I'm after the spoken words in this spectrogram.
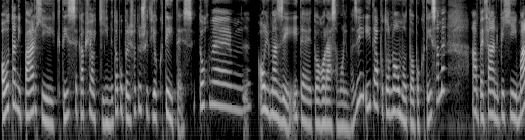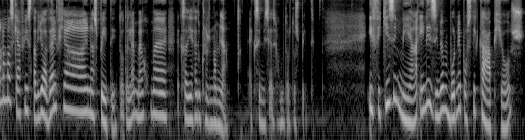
όταν υπάρχει κτήση σε κάποιο ακίνητο από περισσότερους ιδιοκτήτες. Το έχουμε όλοι μαζί, είτε το αγοράσαμε όλοι μαζί, είτε από τον νόμο το αποκτήσαμε. Αν πεθάνει π.χ. η μάνα μας και αφήσει τα δυο αδέλφια ένα σπίτι. Τότε λέμε έχουμε εξαδιαθέτου κληρονομιά. Έξι μισές έχουμε τώρα το σπίτι. Η ηθική ζημία είναι η ζημία που μπορεί να υποστεί κάποιος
